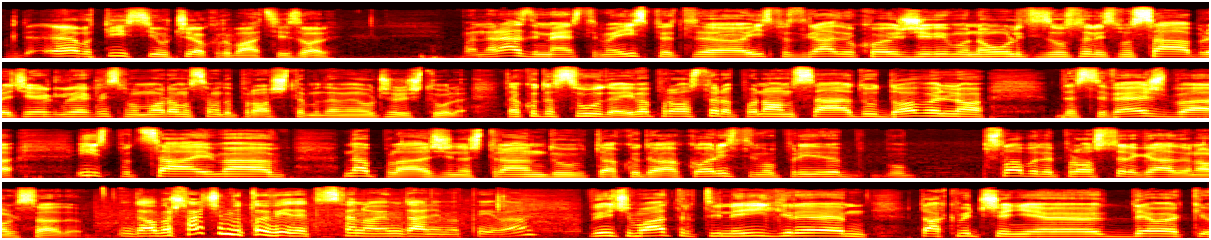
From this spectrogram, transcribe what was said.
Gde, evo, ti si učio akrobacije, izvoli. Pa na raznim mestima, ispred, uh, ispred zgrade u kojoj živimo na ulici zaustavili smo saobraćaj, rekli, rekli smo moramo samo da prošetamo da me naučili štule. Tako da svuda ima prostora po Novom Sadu dovoljno da se vežba ispod sajma, na plaži, na štrandu, tako da koristimo pri, slobodne prostore grada Novog Sada. Dobro, šta ćemo to videti sve na ovim danima piva? Vidjet ćemo atraktivne igre, takmičenje, devojke,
